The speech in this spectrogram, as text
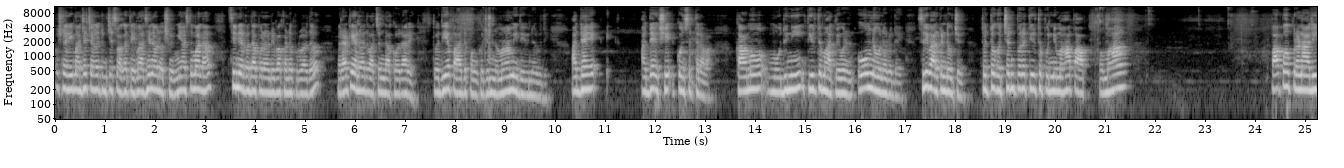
कृष्णरी माझ्या चॅनल तुमचे स्वागत आहे. माझे नाव लक्ष्मी. मी आज तुम्हाला श्री नर्मदा पुराण रेवाखंड पूर्वार्ध मराठी अनुवाद वाचन दाखवणार आहे. त्वदीय पाद पंकजम नमामी देवी नर्मदे. अध्याय अध्याय एकशे एकोणसत्तरावा. काम मोदिनी तीर्थ महात्मे वर्णन ओम नमो नर्मदाय. श्री मार्कंड उच्चन तत्व गच्छन पर तीर्थ पुण्य महापाप महा पाप प्रणाली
